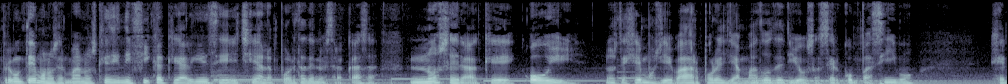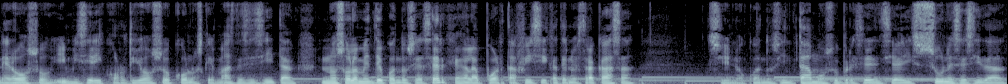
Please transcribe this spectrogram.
Preguntémonos, hermanos, ¿qué significa que alguien se eche a la puerta de nuestra casa? ¿No será que hoy nos dejemos llevar por el llamado de Dios a ser compasivo, generoso y misericordioso con los que más necesitan, no solamente cuando se acerquen a la puerta física de nuestra casa, sino cuando sintamos su presencia y su necesidad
